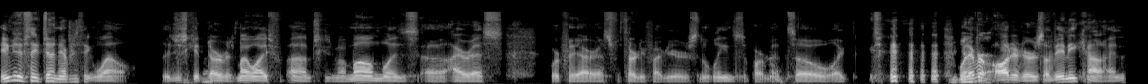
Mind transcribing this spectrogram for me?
even if they've done everything well. They just get nervous. My wife, um, excuse me, my mom was uh, IRS, worked for the IRS for 35 years in the liens department. So, like, whenever auditors of any kind,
